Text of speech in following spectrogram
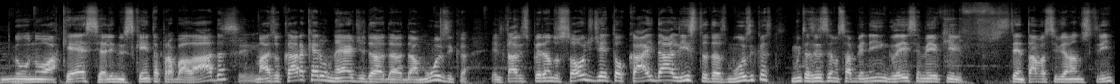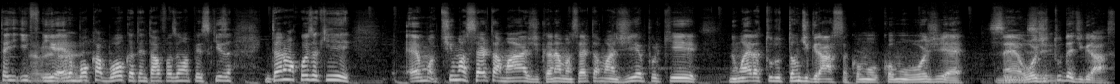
no, no aquece, ali no esquenta pra balada. Sim. Mas o cara que era o nerd da, da, da música, ele tava esperando só o DJ tocar e dar a lista das músicas. Muitas vezes você não sabia nem inglês, você meio que tentava se virar nos 30 e, e verdade. era um boca a boca, tentava fazer uma pesquisa. Então era uma coisa que é uma- tinha uma certa mágica, né? Uma certa magia, porque não era tudo tão de graça como, como hoje é. Sim, né? Hoje sim. tudo é de graça.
